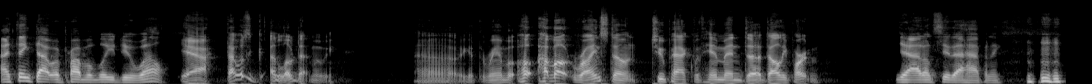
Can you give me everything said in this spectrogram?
I think that would probably do well. Yeah, that was I love that movie. Uh, we get the Rambo. How about Rhinestone? Two pack with him and uh, Dolly Parton. Yeah, I don't see that happening.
